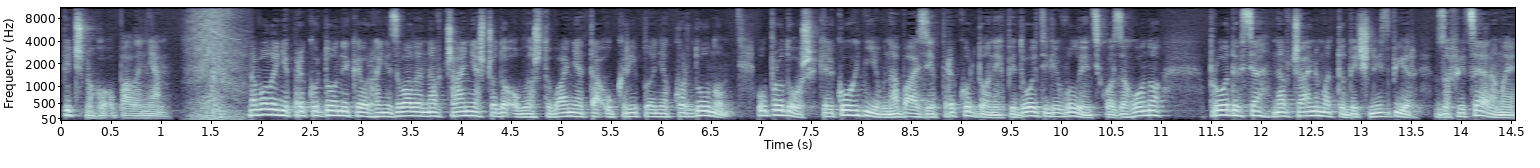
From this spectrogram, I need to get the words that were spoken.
пічного опалення. На Волині прикордонники організували навчання щодо облаштування та укріплення кордону. Упродовж кількох днів на базі прикордонних підрозділів Волинського загону проводився навчально-методичний збір з офіцерами,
